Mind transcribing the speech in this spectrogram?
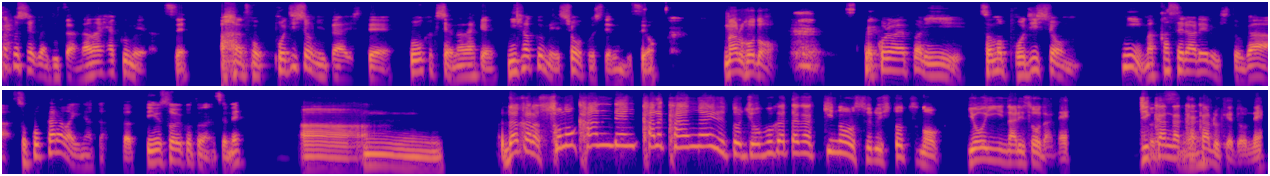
合格者が実は700名なんですね。あの、ポジションに対して合格者が700名、200名ショートしてるんですよ。なるほど。でこれはやっぱり、そのポジションに任せられる人が、そこからはいなかったっていう、そういうことなんですよね。あ。だからその関連から考えると、ジョブ型が機能する一つの要因になりそうだね。時間がかかるけどね。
